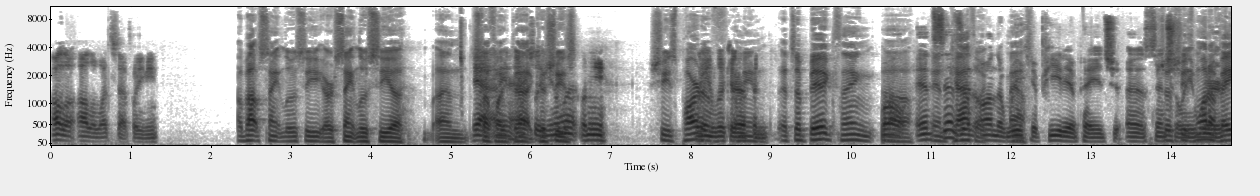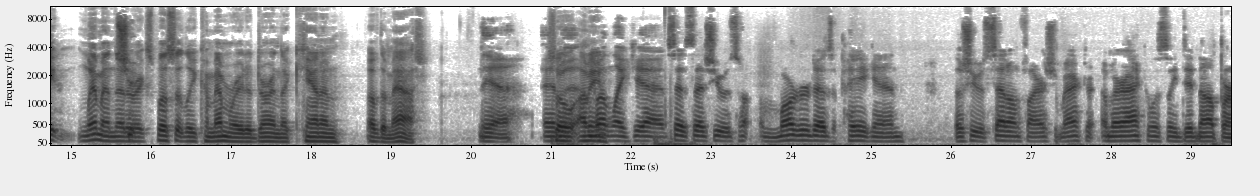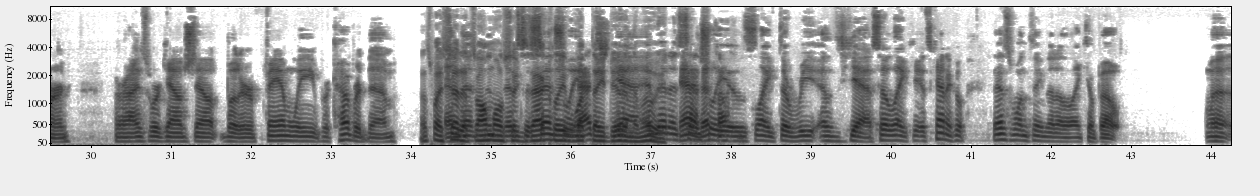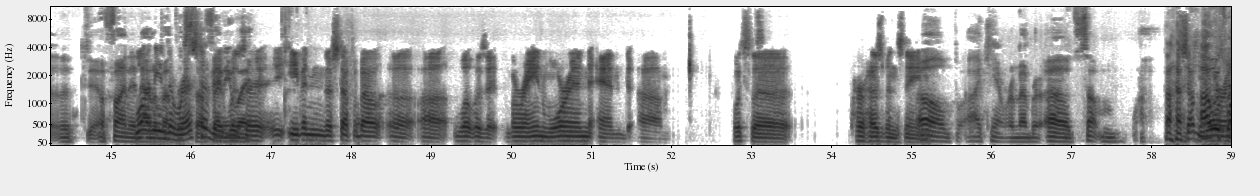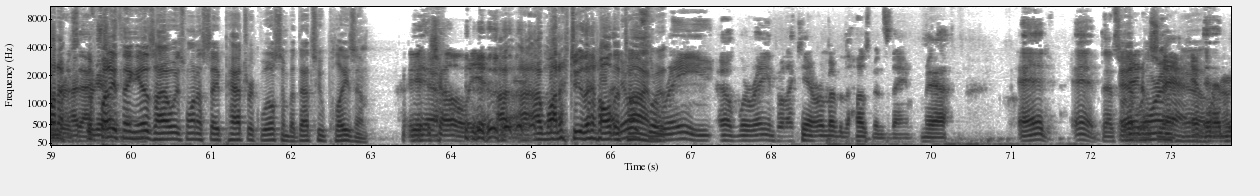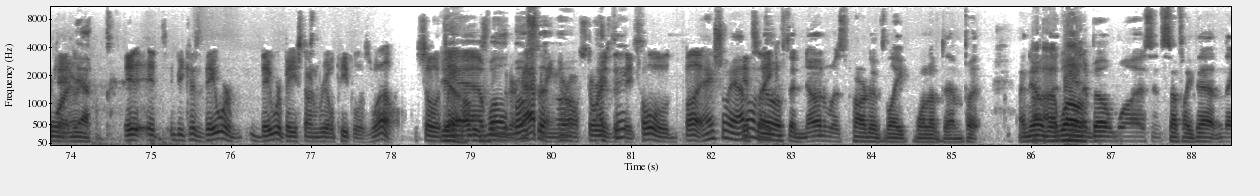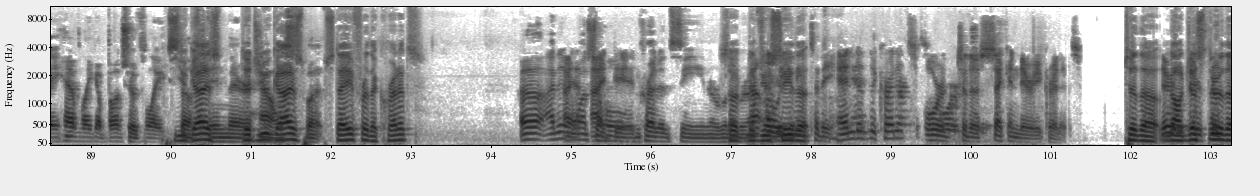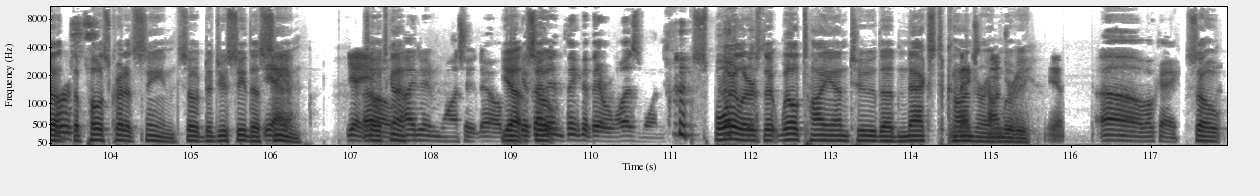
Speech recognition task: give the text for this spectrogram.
All of, all of what stuff? What do you mean? about Saint Lucy or Saint Lucia and Yeah, stuff I like that because you know she's what? Let me. she's part of. look it I up mean, and- it's a big thing. well, uh, it in says Catholic it on the mass. Wikipedia page. Uh, So essentially, she's one of eight women that She- are explicitly commemorated during the canon of the mass. Yeah. And, So, uh, I mean- but like, yeah, it says that she was martyred as a pagan. Though she was set on fire, she miraculously did not burn. Her eyes were gouged out, but her family recovered them. That's why I And said then- it's almost exactly what they that's- did yeah, in the movie. and then Yeah, that's essentially it was like the re. uh, yeah, so like it's kind of cool. That's one thing that I like about uh, finding Well, out I mean, about the rest stuff of it anyway. was uh, even the stuff about uh, uh, what was it, Lorraine Warren and um, what's the her husband's name? oh, I can't remember. Uh, something. Something I always want to. The actor funny name. thing is, I always want to say Patrick Wilson, but that's who plays him. Yeah. Oh, yeah. I, I, I want to do that all the I know time. It's Lorraine, uh, Lorraine, but I can't remember the husband's name. Yeah, Ed. Ed. That's what Ed it. Warren, Yeah, yeah. Ed Ed Warren, Warren. okay. Yeah. It, it's because they were they were based on real people as well. So it's Yeah. like all Yeah, these well, things that are most of- They're uh, all stories I that they told, but Actually, I don't know if the nun was part of like one of them, but I know Uh, that well- Annabelle was and stuff like that, and they have like a bunch of like You stuff guys, in their did you guys But stay for the credits? uh, I didn't I- watch the I whole did. credit scene or So did you see the- to the end of the credits or to the secondary credits? To the There- no, just through the the the post credit scene. So did you see the Yeah. scene? Yeah, yeah. So oh, it's gonna- I didn't watch it. No, Yeah, because so- I didn't think that there was one. Spoilers that will tie into the next Conjuring, Next Conjuring. movie. Yeah. oh, okay. So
